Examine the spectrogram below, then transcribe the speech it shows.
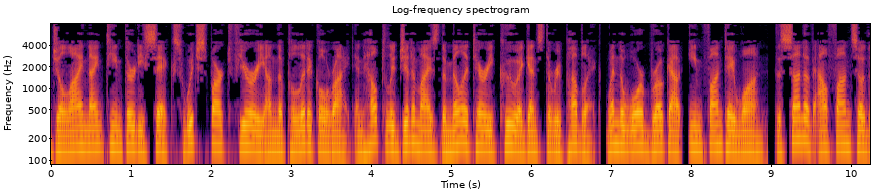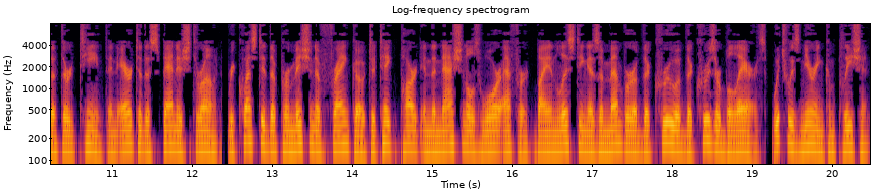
July 1936 which sparked fury on the political right and helped legitimize the military coup against the Republic. When the war broke out, Infante Juan, the son of Alfonso XIII and heir to the Spanish throne, requested the permission of Franco to take part in the Nationals' war effort by enlisting as a member of the crew of the cruiser Baleares, which was nearing completion.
